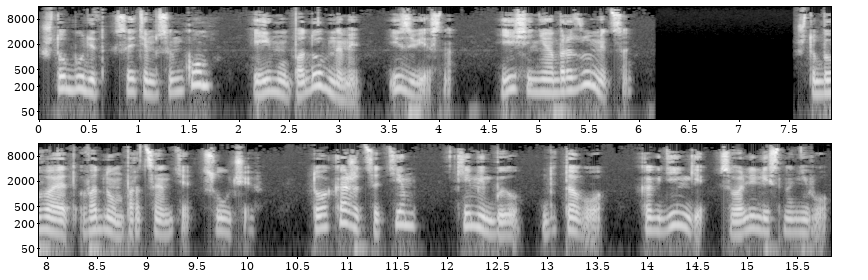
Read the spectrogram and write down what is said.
Что будет с этим сынком и ему подобными, известно. Если не образумится, что бывает в одном проценте случаев, то окажется тем, кем и был до того, как деньги свалились на него.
